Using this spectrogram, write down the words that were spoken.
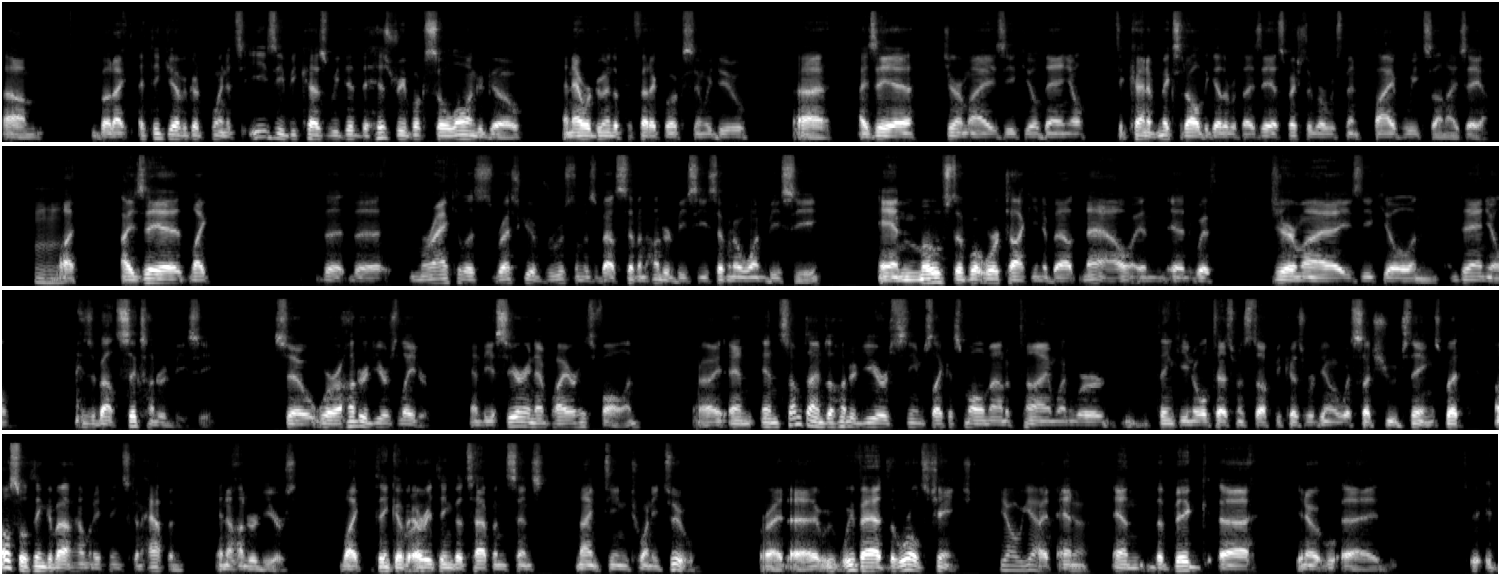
um, but I, I think you have a good point. It's easy because we did the history books so long ago, and now we're doing the prophetic books, and we do uh, Isaiah, Jeremiah, Ezekiel, Daniel to kind of mix it all together with Isaiah, especially where we spent five weeks on Isaiah. Mm-hmm. But Isaiah, like the the miraculous rescue of Jerusalem, is about 700 BC, 701 BC, and most of what we're talking about now, and and with Jeremiah, Ezekiel, and Daniel, is about 600 BC. So we're 100 years later, and the Assyrian Empire has fallen right and and sometimes a hundred years seems like a small amount of time when we're thinking old testament stuff because we're dealing with such huge things but also think about how many things can happen in a hundred years like think of everything that's happened since 1922 right uh, we've had the world's changed oh yeah right? and yeah. and the big uh you know uh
